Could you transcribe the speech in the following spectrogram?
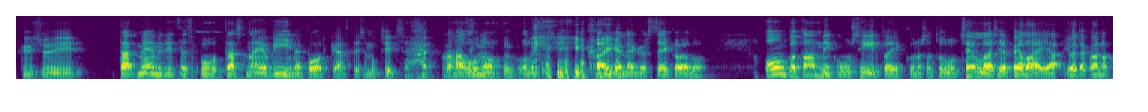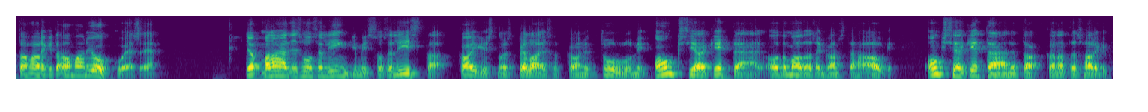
kysyi, tää, meidän piti itse asiassa puhua tästä näin jo viime podcastissa, mutta sitten se vähän unohtui, kun oli kaiken näköistä sekoilua. Onko tammikuun siirtoikkunassa tullut sellaisia pelaajia, joita kannattaa harkita omaan joukkueeseen? Ja mä lähetin sinulle se linki, missä on se lista kaikista noista pelaajista, jotka on nyt tullut, niin onko siellä ketään, oota mä otan sen kanssa tähän auki, onko siellä ketään, jota kannattaisi harkita?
